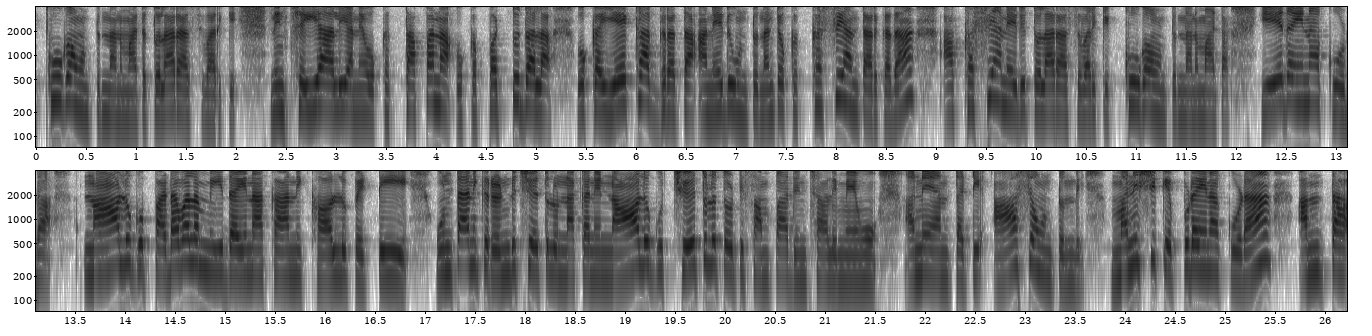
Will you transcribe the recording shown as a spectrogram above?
ఎక్కువగా ఉంటుందన్నమాట తులారాశి వారికి. నేను చెయ్యాలి అనే ఒక తపన ఒక పట్టుదల ఒక ఏకాగ్రత అనేది ఉంటుంది. అంటే ఒక కసి అంటారు కదా ఆ కసి అనేది తులారాశి వారికి ఎక్కువగా ఉంటుందన్నమాట. ఏదైనా కూడా నాలుగు పడవల మీదైనా కానీ కాళ్ళు పెట్టి ఉండటానికి రెండు చేతులు ఉన్నా కానీ నాలుగు చేతులతోటి సంపాదించాలి మేము అనే అంతటి ఆశ ఉంటుంది. మనిషికి ఎప్పుడైనా కూడా అంత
